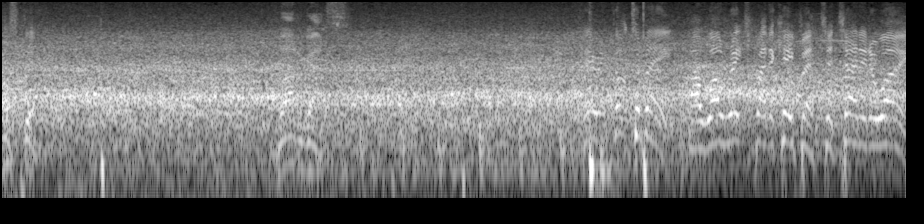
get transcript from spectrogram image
Austin. Vargas. Here it got to be. Oh, well reached by the keeper to turn it away.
